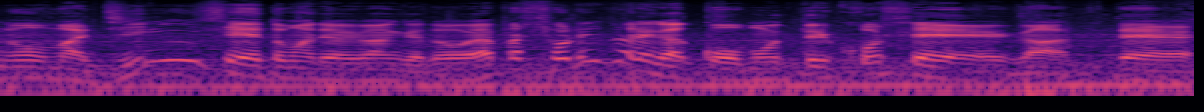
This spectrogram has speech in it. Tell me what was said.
の、まあ、人生とまでは言わんけどやっぱそれぞれがこう持ってる個性があって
